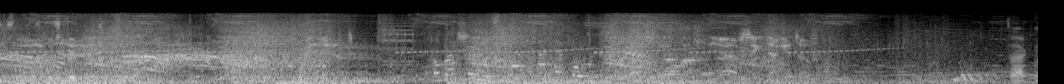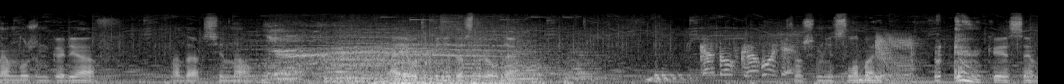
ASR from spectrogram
Чувствую низкую степень. Ваши войска атакованы. Я всегда готов. Так, нам нужен Голиаф. Надо арсенал. А я его так и не достроил, да? Готов к работе. Потому что мне сломали КСМ.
